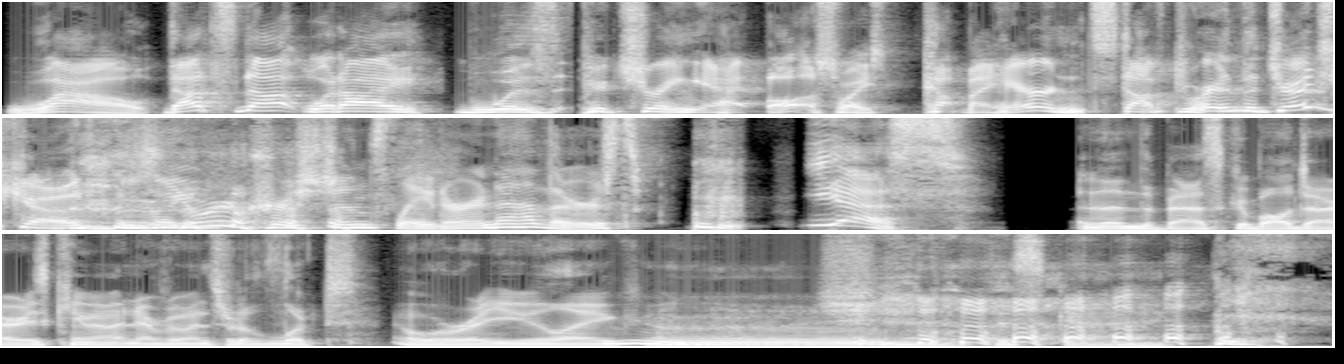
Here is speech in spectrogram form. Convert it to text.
wow, that's not what I was picturing at all. So I cut my hair and stopped wearing the trench coat. I was like, you were Christian Slater and Heathers. yes. And then the basketball diaries came out and everyone sort of looked over at you like, hmm. oh, shit, this guy.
